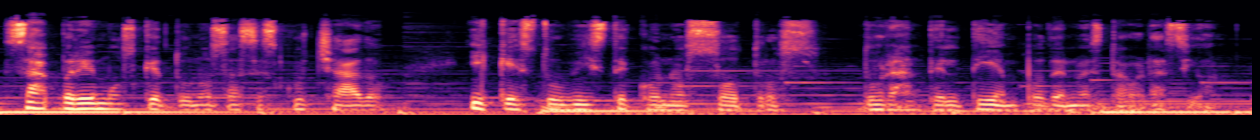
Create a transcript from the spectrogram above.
sabremos que tú nos has escuchado y que estuviste con nosotros durante el tiempo de nuestra oración.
